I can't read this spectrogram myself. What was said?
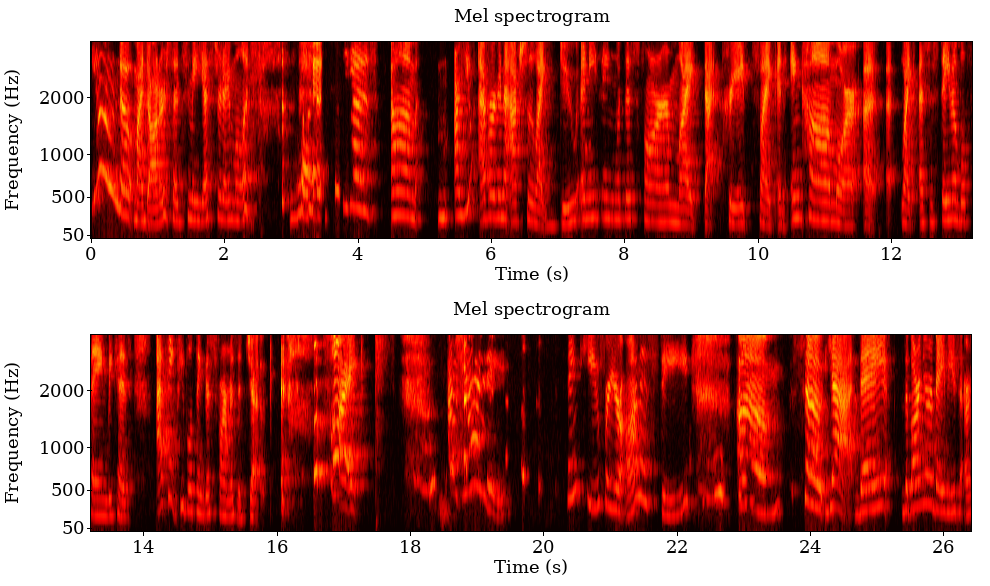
you know my daughter said to me yesterday melissa What? she goes um are you ever going to actually like do anything with this farm like that creates like an income or a, a like a sustainable thing? Because i think people think this farm is a joke. And i was like okay thank you for your honesty. Um so yeah they the barnyard babies are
